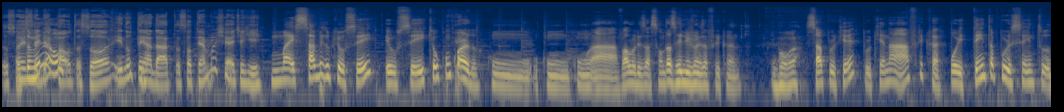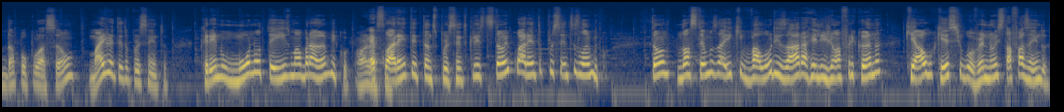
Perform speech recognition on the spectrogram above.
Eu só Eu recebi também a pauta só e não tem a data, só tem a manchete aqui. Mas sabe do que eu sei? Eu sei que eu concordo com, com, com a valorização das religiões africanas. Boa. Sabe por quê? Porque na África, 80% da população, mais de 80%, crê no monoteísmo abraâmico. Olha é só. 40 e tantos por cento cristão e 40% islâmico. Então, nós temos aí que valorizar a religião africana, que é algo que este governo não está fazendo.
